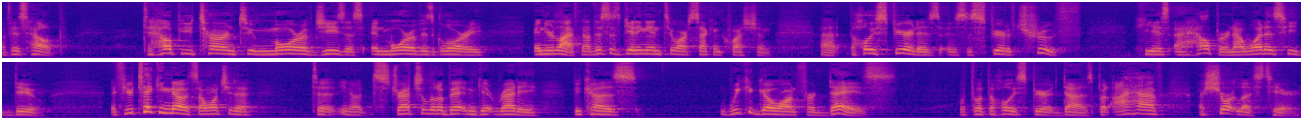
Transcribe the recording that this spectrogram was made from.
of His help to help you turn to more of Jesus and more of His glory in your life. Now, this is getting into our second question. Uh, the Holy Spirit is, is the Spirit of truth. He is a helper. Now, what does He do? If you're taking notes, I want you to to you know, stretch a little bit and get ready because we could go on for days with what the Holy Spirit does. But I have a short list here.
